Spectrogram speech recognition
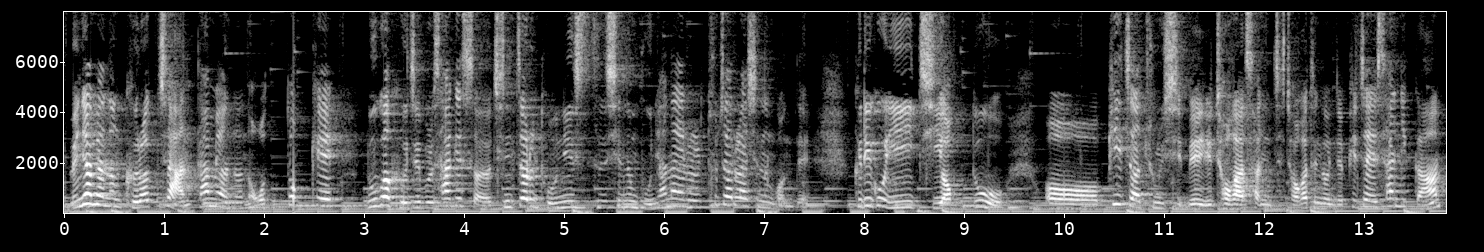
왜냐면은 그렇지 않다면은 어떻게 누가 그 집을 사겠어요? 진짜로 돈 있으시는 분이 하나를 투자를 하시는 건데 그리고 이 지역도 어, 피자 중심, 예, 저가 산, 저 같은 경우 이제 피자에 사니까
